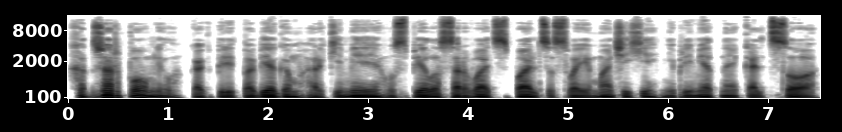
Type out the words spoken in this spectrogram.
Хаджар помнил, как перед побегом Аркемия успела сорвать с пальца своей мачехи неприметное кольцо.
